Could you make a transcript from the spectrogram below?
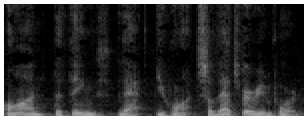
on the things that you want. So that's very important.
